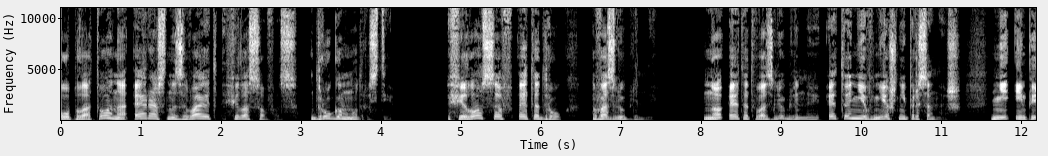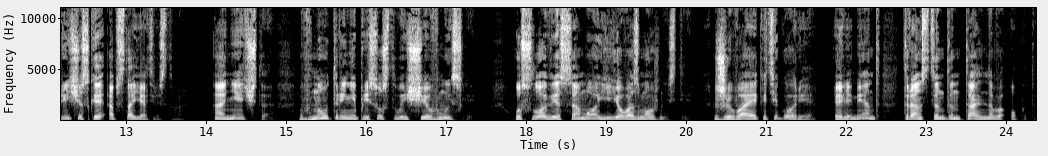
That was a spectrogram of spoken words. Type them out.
У Платона Эрос называют философос, другом мудрости. Философ — это друг, возлюбленный. Но этот возлюбленный — это не внешний персонаж, не эмпирическое обстоятельство, а нечто, внутренне присутствующее в мысли, условие самой ее возможности, живая категория, элемент трансцендентального опыта.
